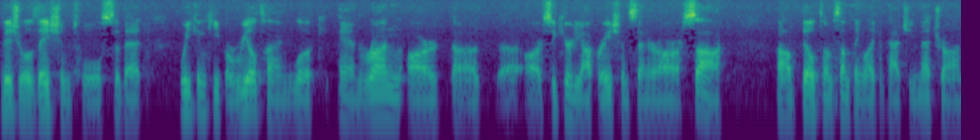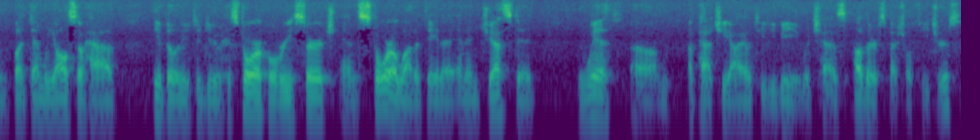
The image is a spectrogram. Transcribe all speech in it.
visualization tools so that we can keep a real-time look and run our uh, our security operations center, our SOC, uh, built on something like Apache Metron. But then we also have the ability to do historical research and store a lot of data and ingest it with um, Apache IoTDB, which has other special features.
